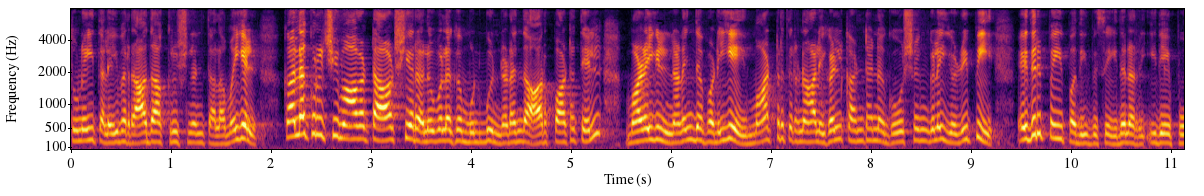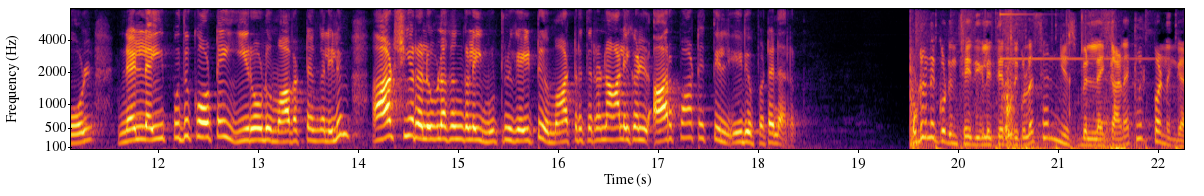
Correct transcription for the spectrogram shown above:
துணைத் தலைவர் ராதாகிருஷ்ணன் தலைமையில் கள்ளக்குறிச்சி மாவட்ட ஆட்சியர் அலுவலகம் முன்பு நடந்த ஆர்ப்பாட்டத்தில் மழையில் நனைந்தபடியே மாற்றுத்திறனாளிகள் கண்டன கோஷங்களை எழுப்பி எதிர்ப்பை பதிவு செய்தனர். இதேபோல் நெல்லை புதுக்கோட்டை ஈரோடு மாவட்டங்களிலும் ஆட்சியர் அலுவலகங்களை முற்றுகையிட்டு மாற்றுத்திறனாளிகள் ஆர்ப்பாட்டத்தில் ஈடுபட்டனர். உடனுக்குடன் செய்திகளை தெரிந்து கொள்ள சன் நியூஸ் பெல் கிளிக் பண்ணுங்க.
